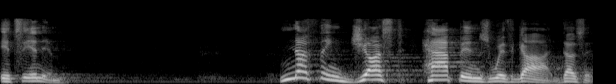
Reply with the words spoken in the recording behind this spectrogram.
It's in him. Nothing just happens with God, does it?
